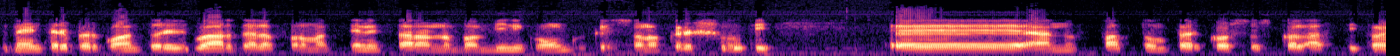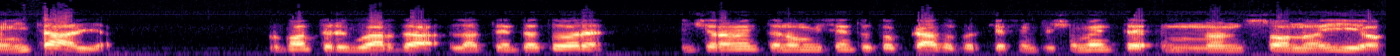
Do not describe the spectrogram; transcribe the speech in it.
Mentre per quanto riguarda la formazione saranno bambini comunque che sono cresciuti eh, hanno fatto un percorso scolastico in Italia. Per quanto riguarda l'attentatore, sinceramente non mi sento toccato perché semplicemente non sono io,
